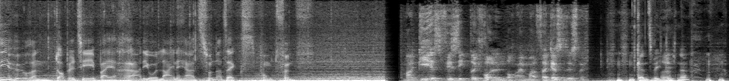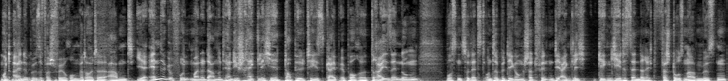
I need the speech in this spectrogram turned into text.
Sie hören Doppel-T bei Radio Leineherz 106.5. Magie ist Physik durch Wollen noch einmal. Vergessen Sie es nicht. Ganz wichtig, ne? Und eine böse Verschwörung hat heute Abend ihr Ende gefunden, meine Damen und Herren. Die schreckliche Doppel-T-Skype-Epoche. Drei Sendungen mussten zuletzt unter Bedingungen stattfinden, die eigentlich gegen jedes Senderecht verstoßen haben müssten.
